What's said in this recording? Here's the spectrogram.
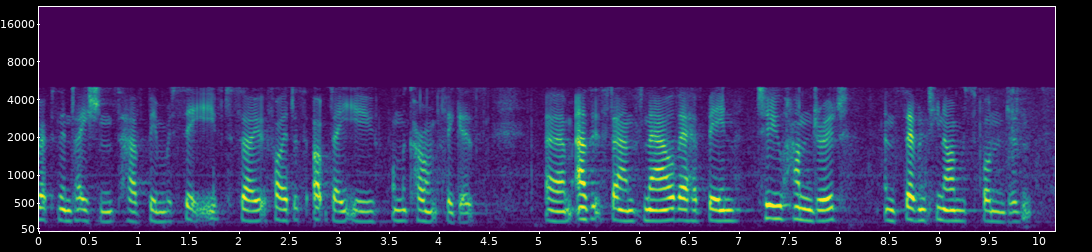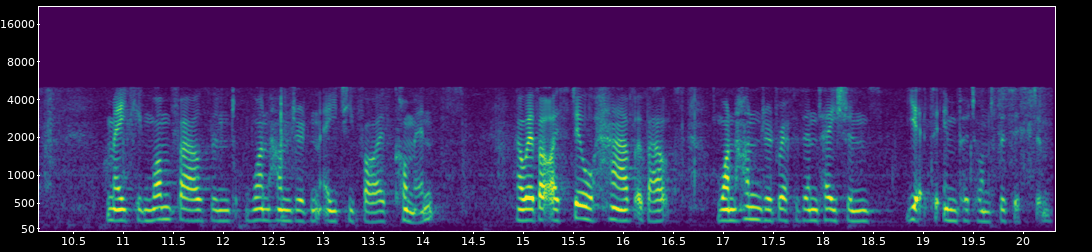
representations have been received. So if I just update you on the current figures. Um, as it stands now, there have been 279 respondents, making 1,185 comments. However, I still have about 100 representations yet to input onto the system.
